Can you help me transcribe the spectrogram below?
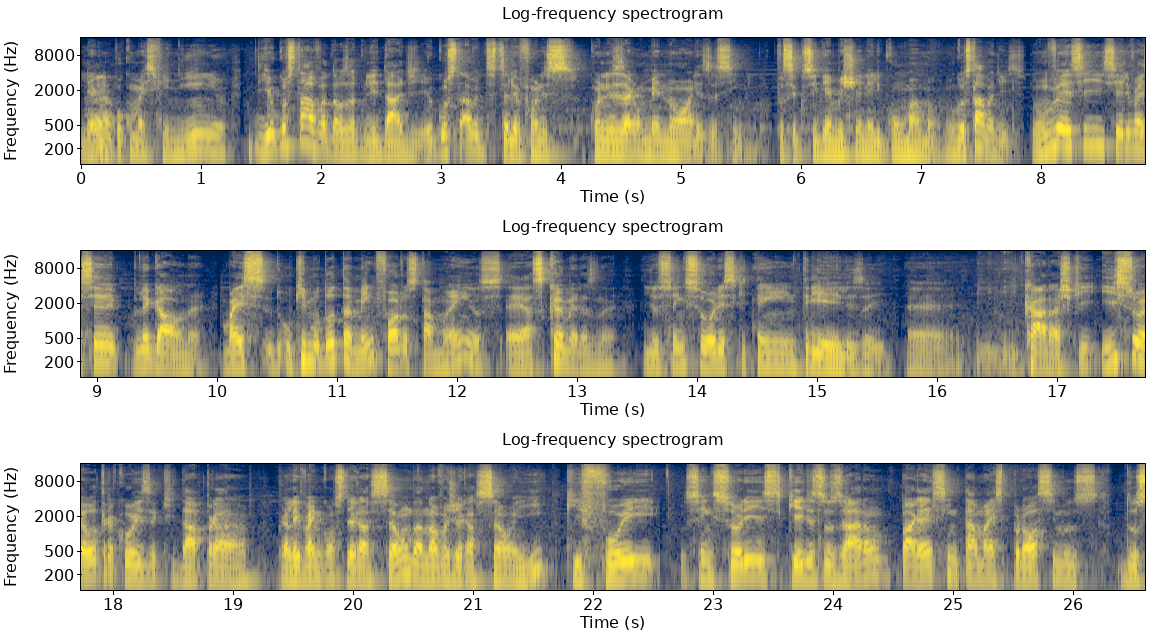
ele é. era um pouco mais fininho. E eu gostava da usabilidade. Eu gostava dos telefones quando eles eram menores, assim. Você conseguia mexer nele com uma mão. Eu gostava disso. Vamos ver se, se ele vai ser legal, né? Mas o que mudou também, fora os tamanhos, é as câmeras, né? E os sensores que tem entre eles aí. É, e, cara, acho que isso é outra coisa que dá pra, pra levar em consideração da nova geração aí que foi os sensores que eles usaram parecem estar mais próximos dos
